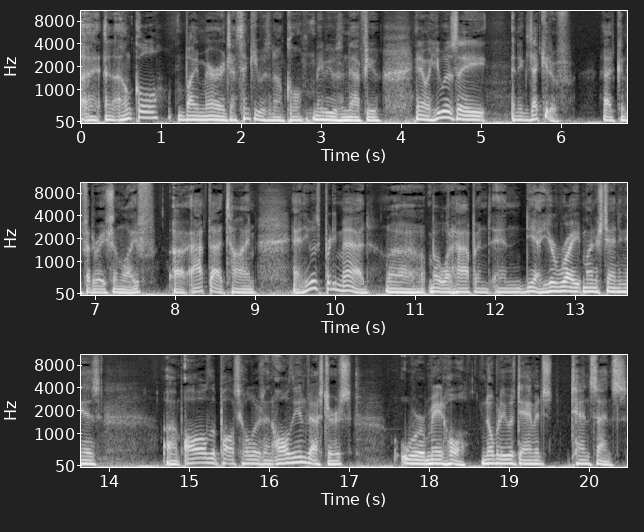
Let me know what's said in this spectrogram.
An uncle by marriage. I think he was an uncle. Maybe he was a nephew. Anyway, he was a an executive at Confederation Life uh, at that time, and he was pretty mad uh, about what happened. And yeah, you're right. My understanding is um, all the policyholders and all the investors were made whole. Nobody was damaged. Ten cents,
